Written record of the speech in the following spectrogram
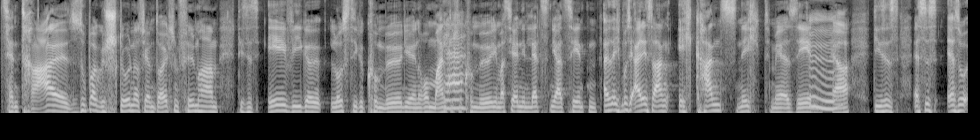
zentral, super Gestirn, das wir im deutschen Film haben. Dieses ewige, lustige Komödien, romantische Ja. Komödien, was ja in den letzten Jahrzehnten. Also ich muss ehrlich sagen, ich kann's nicht mehr sehen. Ja, dieses, es ist also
